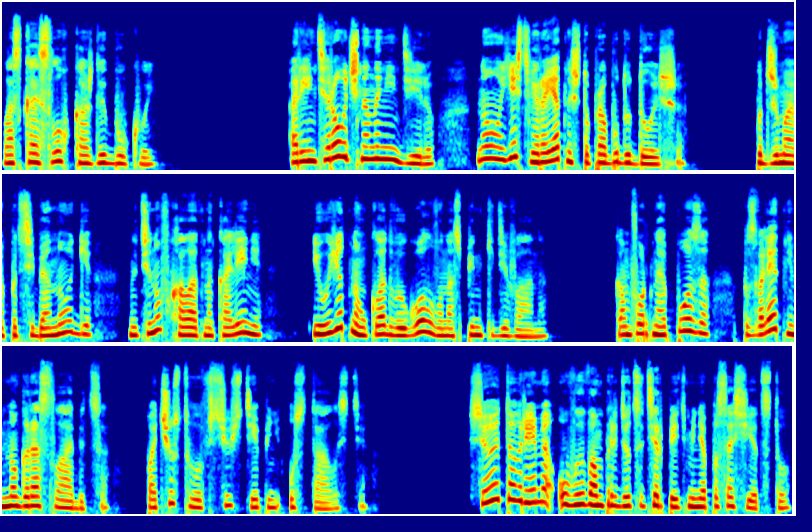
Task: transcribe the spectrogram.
лаская слух каждой буквой. Ориентировочно на неделю, но есть вероятность, что пробуду дольше. Поджимаю под себя ноги, натянув халат на колени и уютно укладываю голову на спинке дивана. Комфортная поза позволяет немного расслабиться, почувствовав всю степень усталости. Все это время, увы, вам придется терпеть меня по соседству.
